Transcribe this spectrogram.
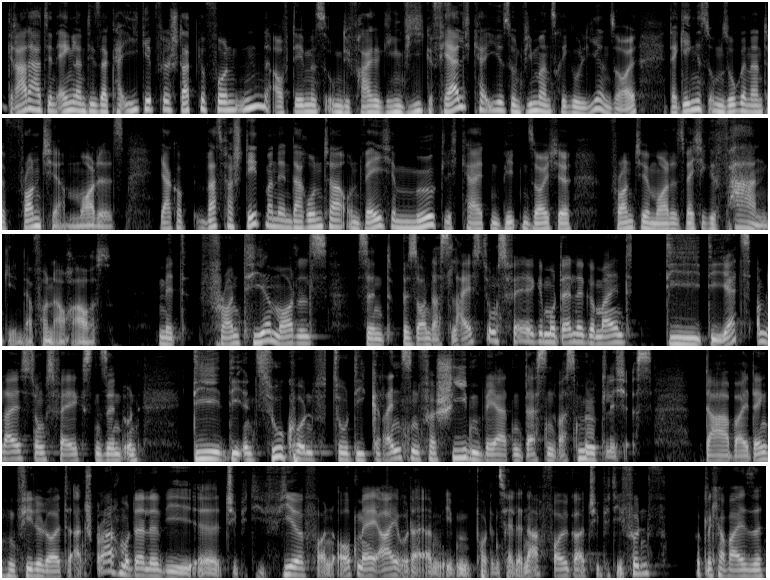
Gerade hat in England dieser KI-Gipfel stattgefunden, auf dem es um die Frage ging, wie gefährlich KI ist und wie man es regulieren soll. Da ging es um sogenannte Frontier Models. Jakob, was versteht man denn darunter und welche Möglichkeiten bieten solche Frontier Models, welche Gefahren gehen davon auch aus? Mit Frontier Models sind besonders leistungsfähige Modelle gemeint, die, die jetzt am leistungsfähigsten sind und die, die in Zukunft so die Grenzen verschieben werden dessen, was möglich ist. Dabei denken viele Leute an Sprachmodelle wie äh, GPT-4 von OpenAI oder ähm, eben potenzielle Nachfolger, GPT-5 möglicherweise,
